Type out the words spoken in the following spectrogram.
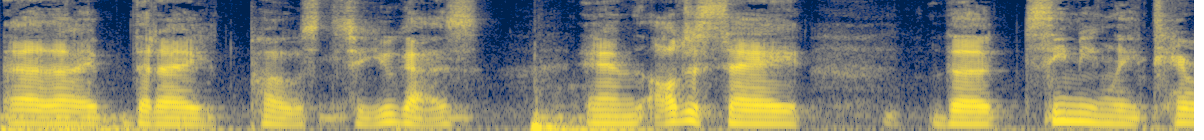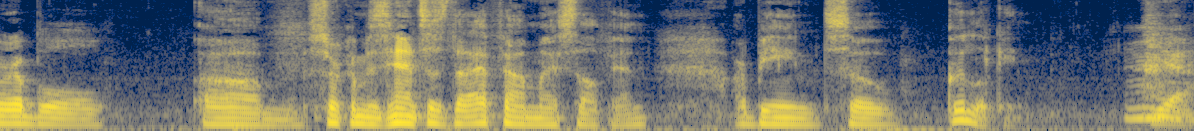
that I that I posed to you guys, and I'll just say the seemingly terrible um, circumstances that I found myself in are being so good looking, Yeah.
